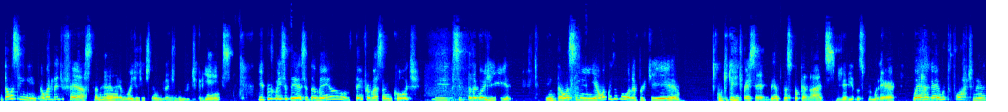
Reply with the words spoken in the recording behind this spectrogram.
Então, assim, é uma grande festa, né? Hoje a gente tem um grande número de clientes e, por coincidência, também eu tenho formação em coach e psicopedagogia. Então, assim, é uma coisa boa, né? Porque o que, que a gente percebe? Dentro das propriedades geridas por mulher, o RH é muito forte, né?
